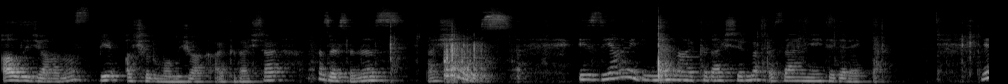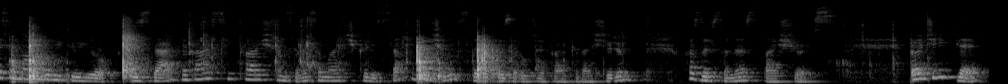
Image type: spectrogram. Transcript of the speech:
alacağınız bir açılım olacak arkadaşlar. Hazırsanız başlıyoruz. İzleyen ve dinleyen arkadaşlarıma özel niyet ederekten ne zaman bu videoyu izler ve ben sizin karşınıza ne zaman çıkar isem bu açılım size özel olacak arkadaşlarım. Hazırsanız başlıyoruz. Öncelikle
